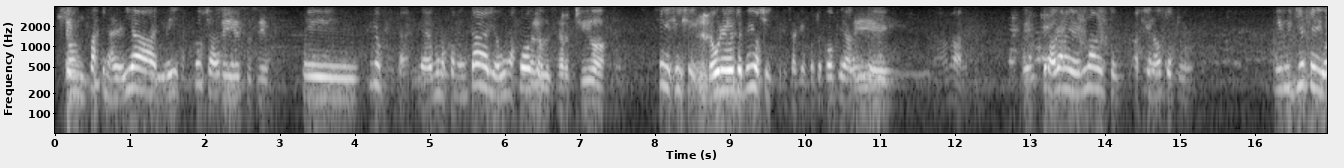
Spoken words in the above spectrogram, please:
son páginas de diario y esas cosas. Sí, eso sí. Eh, creo que está, algunos comentarios, algunas fotos. ¿Lo ese archivo? Sí, sí, sí, lo único que te pido sí, que saqué fotocopia sí. de... nada más. Eh, así en auto tu... Y yo te digo,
